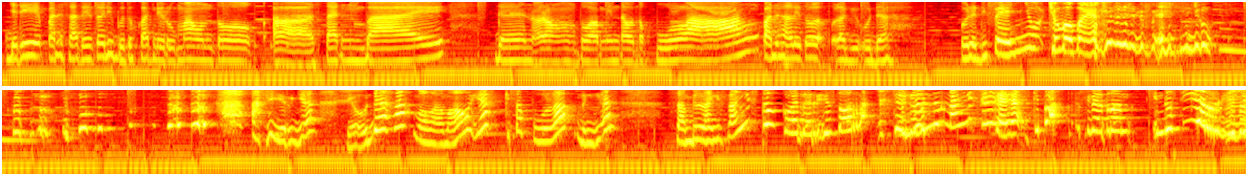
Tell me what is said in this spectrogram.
jadi pada saat itu dibutuhkan di rumah untuk uh, standby dan orang tua minta untuk pulang. Padahal itu lagi udah udah di venue coba bayangin udah di venue. Akhirnya ya udahlah mau nggak mau ya kita pulang dengan sambil nangis nangis tuh keluar dari istora. Bener-bener nangis kayak kita sinetron Indosiar gitu.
